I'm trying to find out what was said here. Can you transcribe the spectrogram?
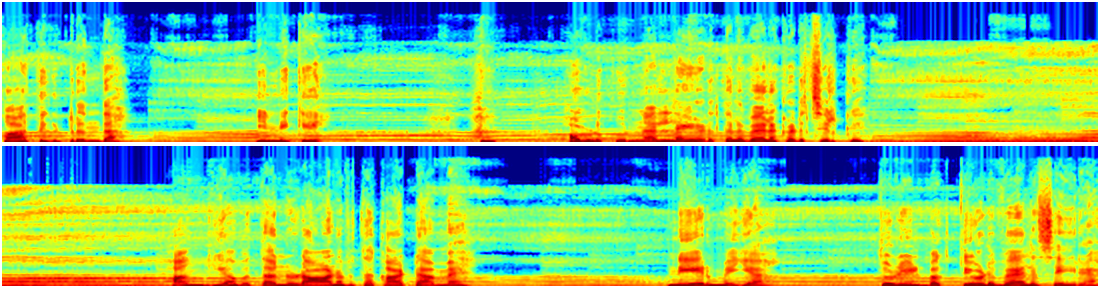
காத்துக்கிட்டு இருந்தா. இன்னைக்கு அவளுக்கு ஒரு நல்ல இடத்துல வேலை கிடைச்சிருக்கு. அங்கேயும் அவ தன்னோட ஆணவத்தை காட்டாம நேர்மையா தொழில் பக்தியோட வேலை செய்யறா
